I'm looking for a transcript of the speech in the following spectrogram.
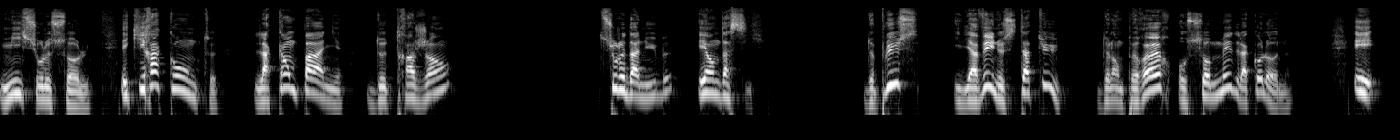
mises sur le sol, et qui racontent la campagne de Trajan sur le Danube et en Dacie. De plus, il y avait une statue de l'empereur au sommet de la colonne. Et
